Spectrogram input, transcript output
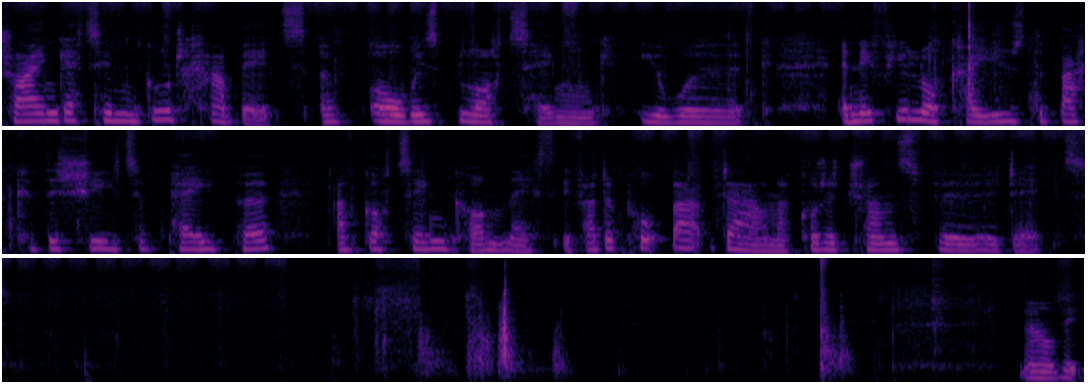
Try and get in good habits of always blotting your work. And if you look, I used the back of the sheet of paper. I've got ink on this. If I'd have put that down, I could have transferred it. Now, the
